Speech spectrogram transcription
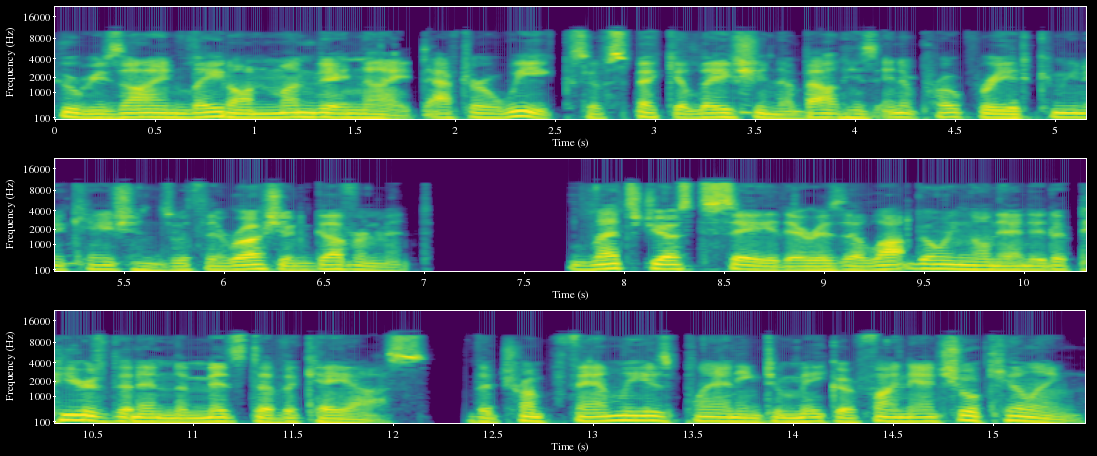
who resigned late on Monday night after weeks of speculation about his inappropriate communications with the Russian government. Let's just say there is a lot going on and it appears that in the midst of the chaos, the Trump family is planning to make a financial killing.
